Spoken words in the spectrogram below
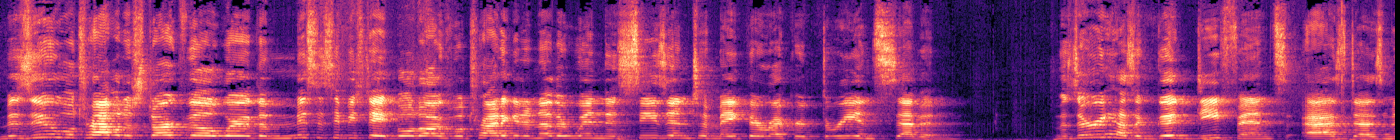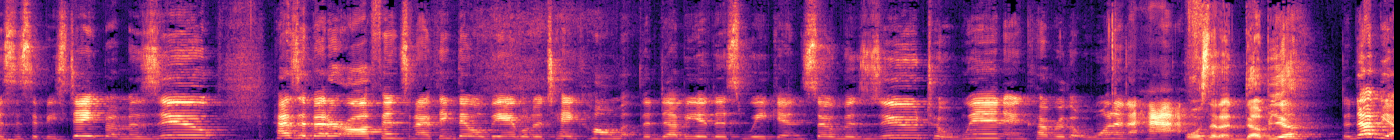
Mizzou will travel to Starkville, where the Mississippi State Bulldogs will try to get another win this season to make their record three and seven. Missouri has a good defense, as does Mississippi State, but Mizzou has a better offense, and I think they will be able to take home the W this weekend. So Mizzou to win and cover the one and a half. What was that? A W? The W.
